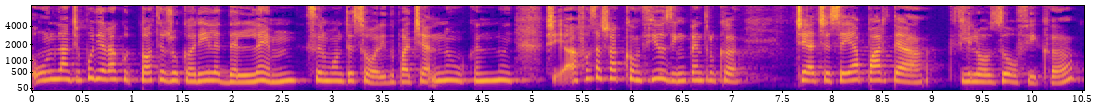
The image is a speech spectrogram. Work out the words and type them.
Un, la început era cu toate jucăriile de lemn sunt Montessori, după aceea nu, că nu Și a fost așa confusing pentru că ceea ce se ia partea filozofică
